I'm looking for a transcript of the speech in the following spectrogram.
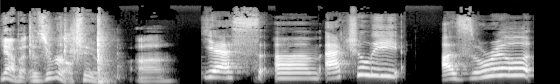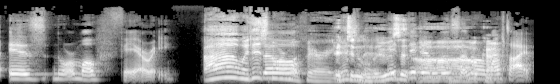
Yeah, but Azurill too. Uh, Yes. Um. Actually, Azurill is normal fairy. oh, it is So- normal fairy. It isn't didn't it? lose it it? didn't lose a Ah, normal okay. type.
